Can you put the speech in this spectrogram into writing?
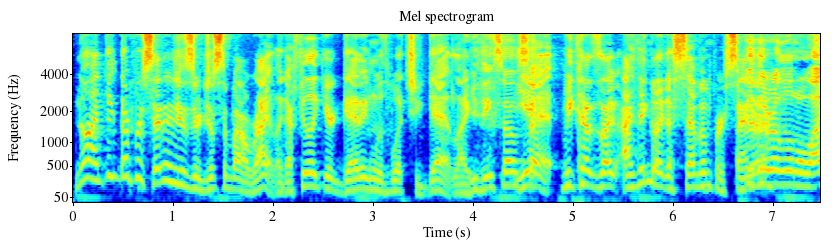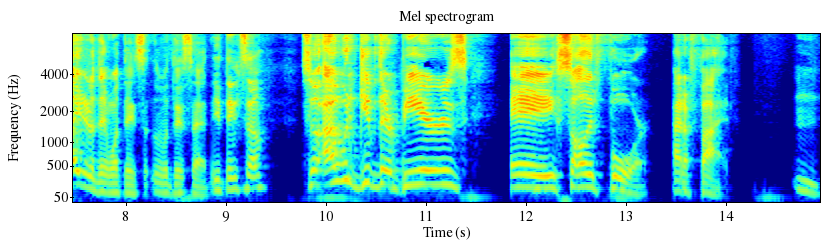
No, I think their percentages are just about right. Like I feel like you're getting with what you get. Like You think so? Yeah, because like I think like a seven I percent. think They're a little lighter than what they what they said. You think so? So I would give their beers a solid four out of five. Mm.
